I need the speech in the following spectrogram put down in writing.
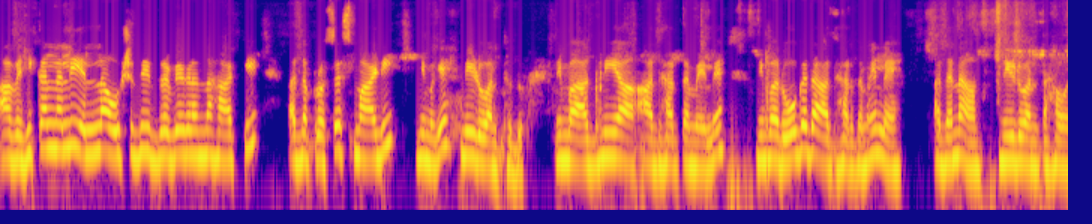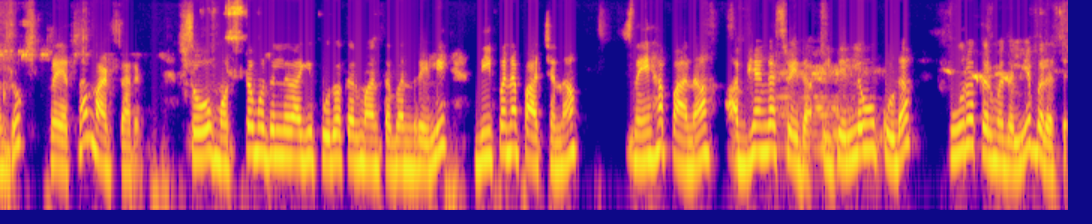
ಆ ವೆಹಿಕಲ್ನಲ್ಲಿ ಎಲ್ಲ ಔಷಧಿ ದ್ರವ್ಯಗಳನ್ನ ಹಾಕಿ ಅದನ್ನ ಪ್ರೊಸೆಸ್ ಮಾಡಿ ನಿಮಗೆ ನೀಡುವಂಥದ್ದು. ನಿಮ್ಮ ಅಗ್ನಿಯ ಆಧಾರದ ಮೇಲೆ ನಿಮ್ಮ ರೋಗದ ಆಧಾರದ ಮೇಲೆ ಅದನ್ನ ನೀಡುವಂತಹ ಒಂದು ಪ್ರಯತ್ನ ಮಾಡ್ತಾರೆ. ಸೊ ಮೊಟ್ಟ ಮೊದಲನೇದಾಗಿ ಪೂರ್ವಕರ್ಮ ಅಂತ ಬಂದ್ರೆ ಇಲ್ಲಿ ದೀಪನ ಪಾಚನ, ಸ್ನೇಹಪಾನ, ಅಭ್ಯಂಗ ಸ್ವೇದ ಇದೆಲ್ಲವೂ ಕೂಡ ಪೂರ್ವಕರ್ಮದಲ್ಲಿಯೇ ಬರುತ್ತೆ.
